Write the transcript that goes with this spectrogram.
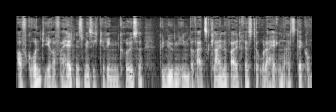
Aufgrund ihrer verhältnismäßig geringen Größe genügen ihnen bereits kleine Waldreste oder Hecken als Deckung.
